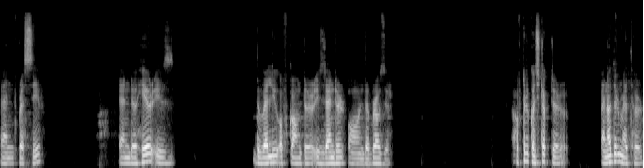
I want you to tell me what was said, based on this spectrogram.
and press save. And uh, here is the value of counter is rendered on the browser. After constructor another method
